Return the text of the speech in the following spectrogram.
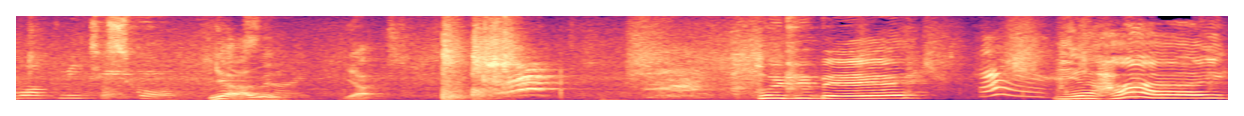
walk me to school. Yeah, I will. time. Yeah. Hi, baby. Yeah, hi.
